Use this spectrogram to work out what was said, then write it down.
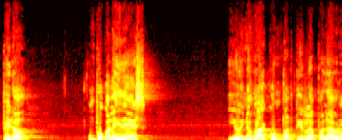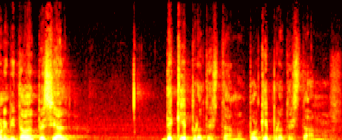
pero un poco la idea es, y hoy nos va a compartir la palabra un invitado especial, ¿de qué protestamos? ¿Por qué protestamos?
